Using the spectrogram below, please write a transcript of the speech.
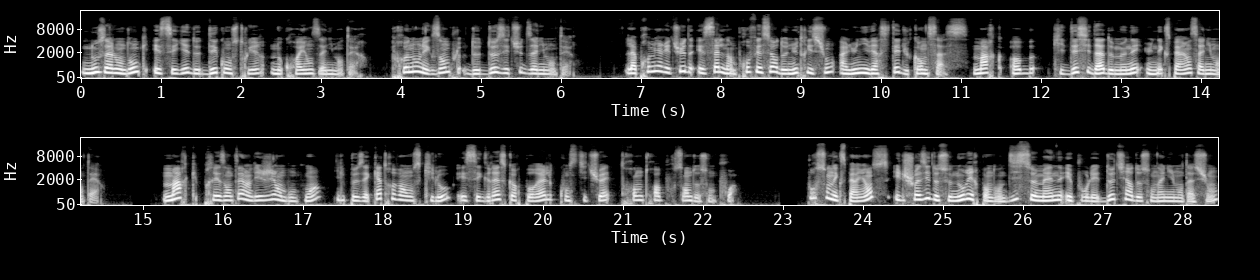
Nous allons donc essayer de déconstruire nos croyances alimentaires. Prenons l'exemple de deux études alimentaires. La première étude est celle d'un professeur de nutrition à l'université du Kansas, Mark Hobb, qui décida de mener une expérience alimentaire. Mark présentait un léger embonpoint, il pesait 91 kg et ses graisses corporelles constituaient 33% de son poids. Pour son expérience, il choisit de se nourrir pendant 10 semaines et pour les deux tiers de son alimentation,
